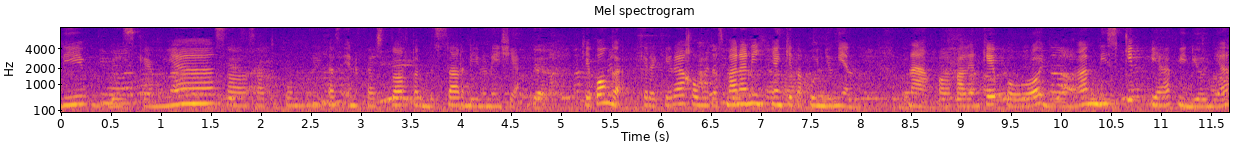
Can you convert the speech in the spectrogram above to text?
di base campnya salah satu komunitas investor terbesar di Indonesia. Kepo nggak? Kira-kira komunitas mana nih yang kita kunjungin? Nah, kalau kalian kepo, jangan di skip ya videonya,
